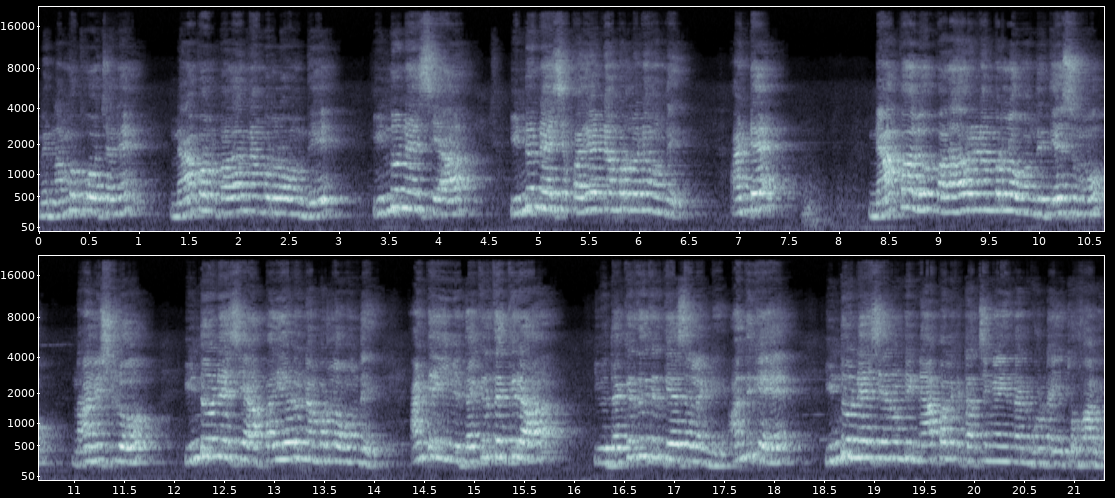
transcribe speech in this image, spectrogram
మీరు నమ్మకపోవచ్చనే నేపాల్ పదహారు నెంబర్లో ఉంది. ఇండోనేషియా ఇండోనేషియా పదిహేడు నెంబర్లోనే ఉంది. అంటే నేపాల్ పదహారు నెంబర్లో ఉంది దేశము. నా లిస్టులో ఇండోనేషియా పదిహేడు నెంబర్లో ఉంది. అంటే ఇవి దగ్గర దగ్గర ఇవి దగ్గర దగ్గర దేశాలండి. అందుకే ఇండోనేషియా నుండి నేపాల్కి టచింగ్ అయింది అనుకుంటా ఈ తుఫాను.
